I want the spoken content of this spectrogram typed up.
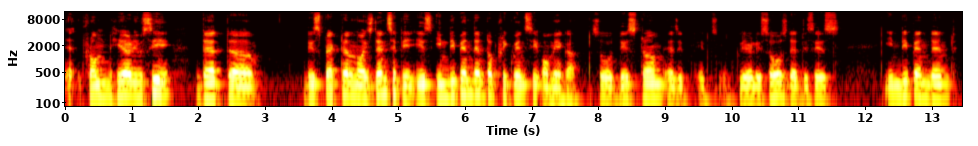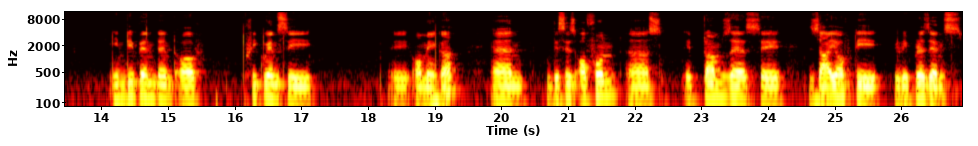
eh, from here you see that uh, this spectral noise density is independent of frequency omega. So this term as it it clearly shows that this is independent independent of frequency uh, omega. And this is often uh, it terms as say xi of t represents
